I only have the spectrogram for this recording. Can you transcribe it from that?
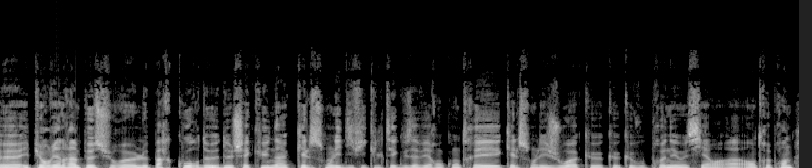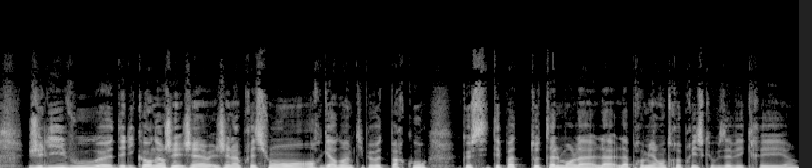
euh, et puis on reviendra un peu sur euh, le parcours de, de chacune. Hein. Quelles sont les difficultés que vous avez rencontrées? Quelles sont les joies que, que, que vous prenez aussi à, à entreprendre? Julie, vous, euh, Daily Corner, j'ai l'impression, en, en, regardant un petit peu votre parcours, que c'était pas totalement la, la, la, première entreprise que vous avez créée. Hein.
